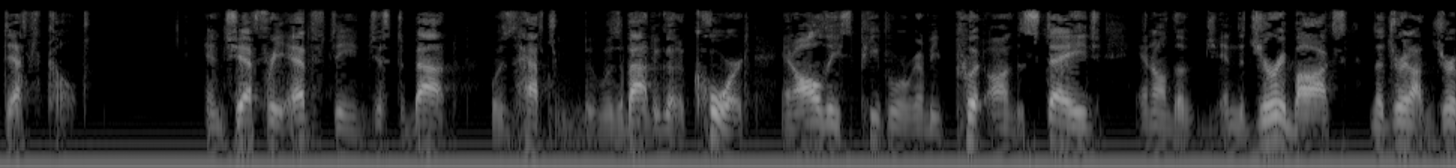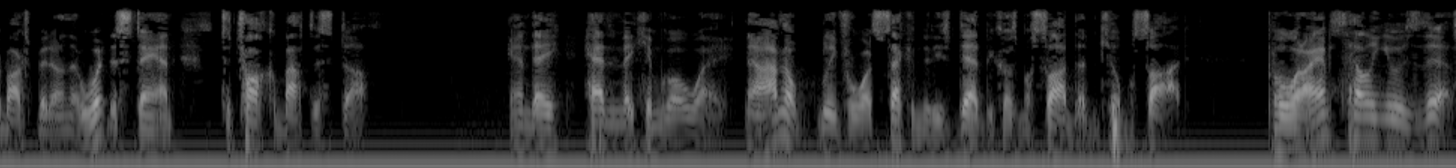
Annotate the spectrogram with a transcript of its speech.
death cult. And Jeffrey Epstein just about was have to was about to go to court, and all these people were going to be put on the stage and on the in the jury box, the jury not the jury box, but on the witness stand to talk about this stuff. And they had to make him go away. Now I don't believe for one second that he's dead because Mossad doesn't kill Mossad. But what I am telling you is this.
